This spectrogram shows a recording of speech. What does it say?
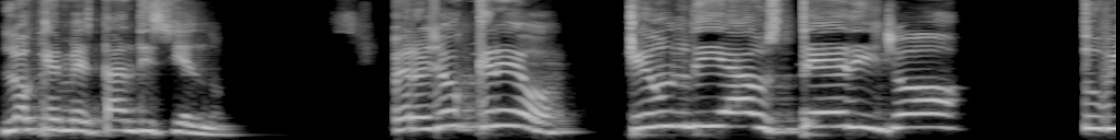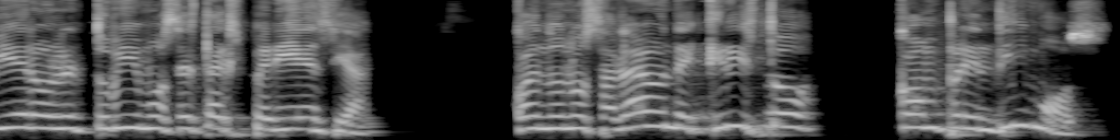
lo que me están diciendo. Pero yo creo que un día usted y yo tuvieron, tuvimos esta experiencia. Cuando nos hablaron de Cristo, comprendimos,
